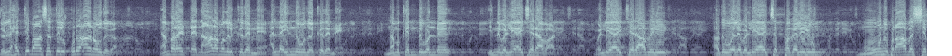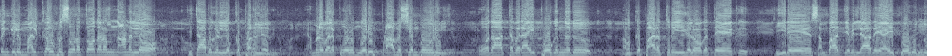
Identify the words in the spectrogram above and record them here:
ദുൽഹജ്ജ് മാസത്തിൽ ഖുർആൻ ഓതുക. ഞാൻ പറയട്ടെ നാളെ മുതൽക്ക് തന്നെ അല്ല ഇന്ന് മുതൽക്ക് തന്നെ. നമുക്ക് എന്തുകൊണ്ട് ഇന്ന് വെള്ളിയാഴ്ച രാവാണ്. വെള്ളിയാഴ്ച രാവിൽ അതുപോലെ വെള്ളിയാഴ്ച പകലിലും മൂന്ന് പ്രാവശ്യമെങ്കിലും അൽക്കഹഫ് സൂറത്തോതണം എന്നാണല്ലോ കിതാബുകളിലൊക്കെ പറഞ്ഞത്. നമ്മൾ പലപ്പോഴും ഒരു പ്രാവശ്യം പോലും ഓതാത്തവരായി പോകുന്നത് നമുക്ക് പാരത്രീക ലോകത്തേക്ക് തീരെ സമ്പാദ്യമില്ലാതെയായി പോകുന്നു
